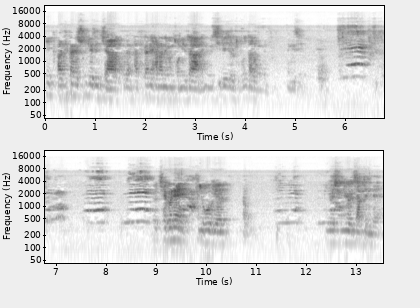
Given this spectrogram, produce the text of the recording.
이 바티칸에 숨겨진 죄악, 그다음 바티칸의 하나님은 돈이다 이 시리즈를 두 번 다뤄보면 생기세요. 최근에 미국이 1월 16일 잡지인데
